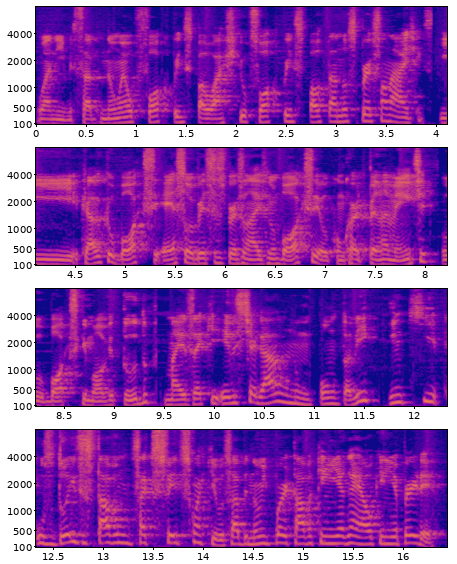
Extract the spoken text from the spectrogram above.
o anime, sabe? Não é o foco principal. Eu acho que o foco principal tá nos personagens. E claro que o boxe é sobre esses personagens no boxe, eu concordo plenamente. O boxe que move tudo. Mas é que eles chegaram num ponto ali em que os dois estavam satisfeitos com aquilo, sabe? Não importava quem ia ganhar ou quem ia perder.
